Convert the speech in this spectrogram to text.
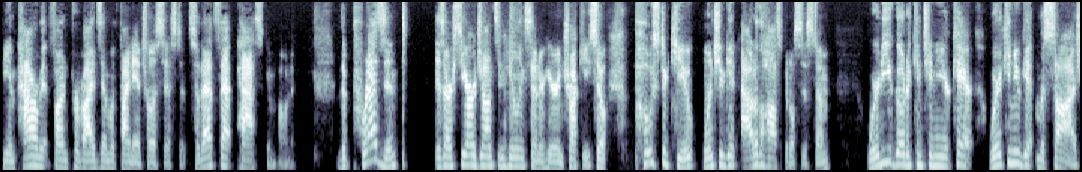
the empowerment fund provides them with financial assistance. So that's that past component. The present is our CR Johnson Healing Center here in Truckee. So post acute, once you get out of the hospital system, where do you go to continue your care? Where can you get massage,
